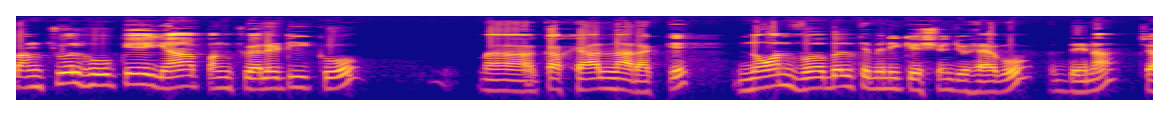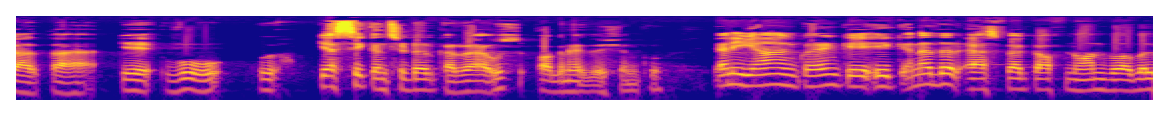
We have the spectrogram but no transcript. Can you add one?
پنکچول ہو کے یا پنکچویلٹی کو کا خیال نہ رکھ کے نان وربل کمیونیکیشن جو ہے وہ دینا چاہتا ہے کہ وہ کیسے کنسیڈر کر رہا ہے اس آرگنائزیشن کو یعنی یہاں کہیں کہ ایک another aspect of non verbal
